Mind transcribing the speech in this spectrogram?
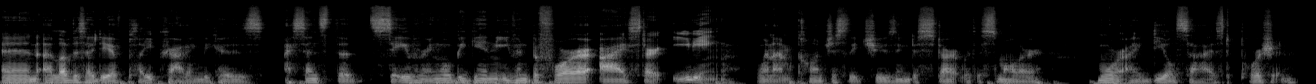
And I love this idea of plate crowding because I sense the savoring will begin even before I start eating when I'm consciously choosing to start with a smaller, more ideal sized portion.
